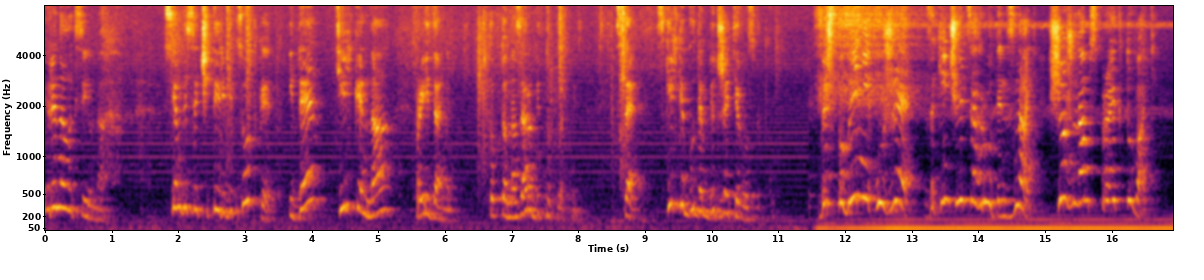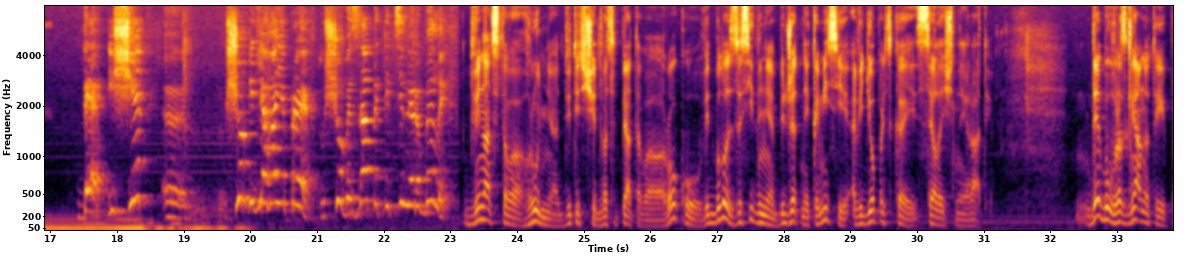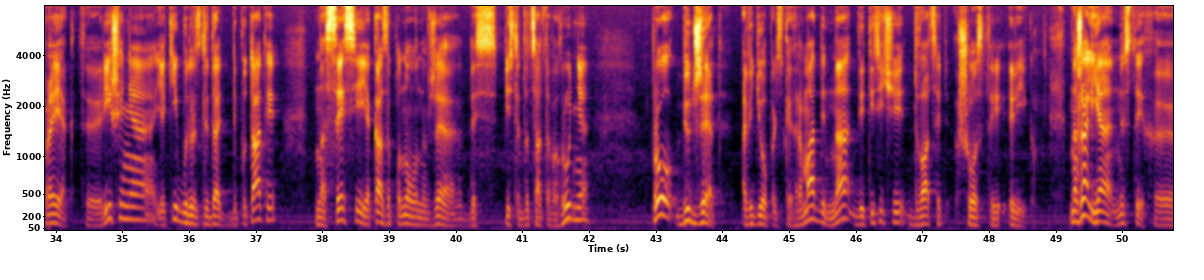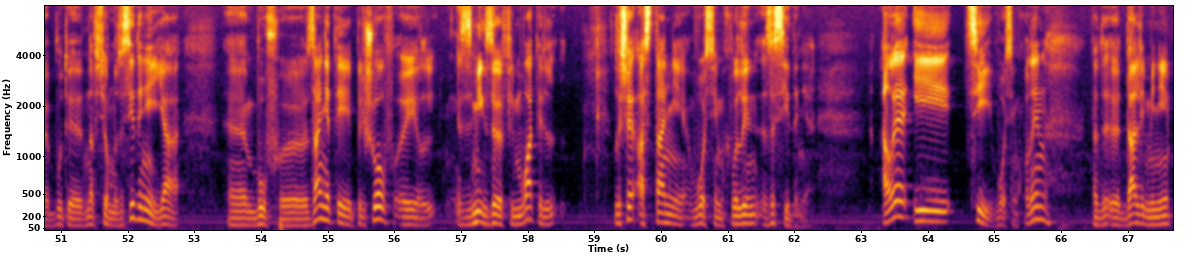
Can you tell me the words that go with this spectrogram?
Ірина Олексіївна, 74% йде тільки на проїдання, тобто на заробітну платню. Все. Скільки буде в бюджеті розвитку? Ви ж повинні уже, закінчується грудень, знати, що ж нам спроєктувати, де іще. е, що підлягає проєкту, що ви запити ці не робили, 12 грудня 2025 року відбулось засідання бюджетної комісії Авідіопольської селищної ради, де був розглянутий проєкт рішення, який будуть розглядати депутати на сесії, яка запланована вже десь після 20 грудня, про бюджет Авідіопольської громади на 2026 рік. На жаль, я не встиг е, бути на всьому засіданні. Я е, був е, зайнятий, прийшов і зміг зафільмувати лише останні 8 хвилин засідання. Але і ці 8 хвилин дали мені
